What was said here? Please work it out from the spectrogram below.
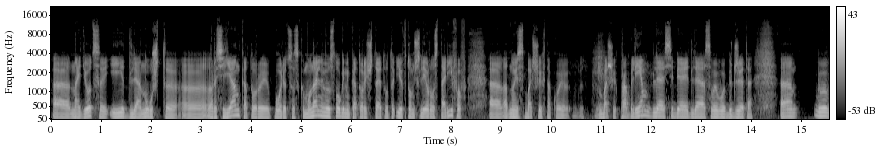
э, найдется и для нужд э, россиян, которые борются с коммунальными услугами, которые считают, вот, и в том числе рост тарифов, э, одной из больших такой, больших проблем для себя и для своего бюджета. Э,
